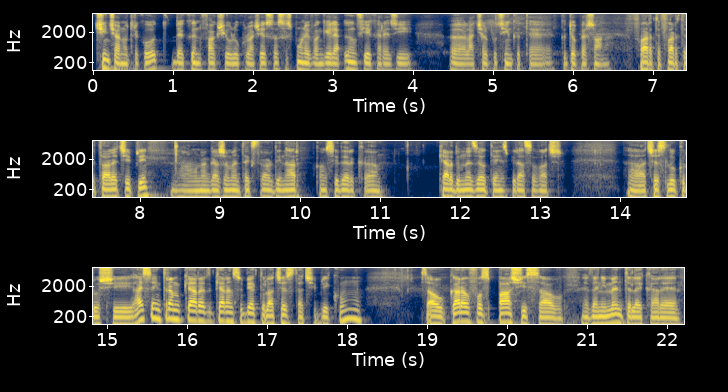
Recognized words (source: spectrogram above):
5 anul trecut, de când fac și eu lucrul acesta, să spun Evanghelia în fiecare zi uh, la cel puțin câte, câte o persoană. Foarte, foarte tare, Cipri. Un angajament extraordinar. Consider că chiar Dumnezeu te-a inspirat să faci uh, acest lucru și hai să intrăm chiar, chiar în subiectul acesta, Cipri. Cum, sau care au fost pașii sau evenimentele care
